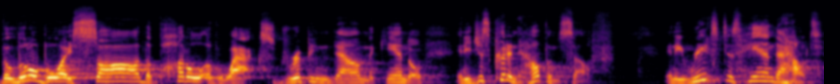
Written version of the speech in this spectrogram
the little boy saw the puddle of wax dripping down the candle, and he just couldn't help himself. And he reached his hand out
